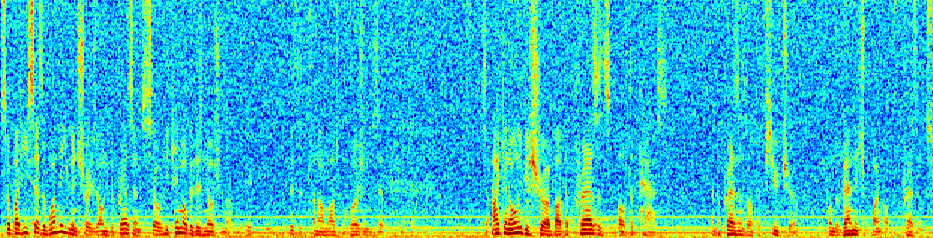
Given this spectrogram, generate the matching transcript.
So, but he says the one thing you can show is only the present. So he came up with this notion of, it, this is the phenomenological version. He said, so I can only be sure about the presence of the past and the presence of the future from the vantage point of the present.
